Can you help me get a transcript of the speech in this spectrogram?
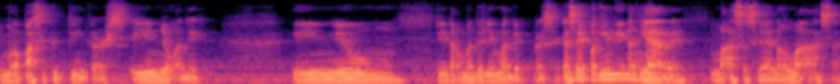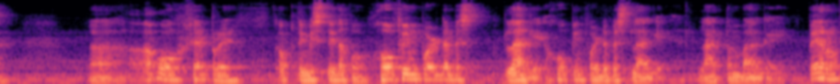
yung mga positive thinkers, eh, yun yung ano eh, yun yung pinakamadaling ma-depress. eh. Kasi pag hindi nangyari, umaasa sila na umaasa. Ah, ako, syempre, optimist din ako. Hoping for the best lagi. Hoping for the best lagi. Lahat ng bagay. Pero,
